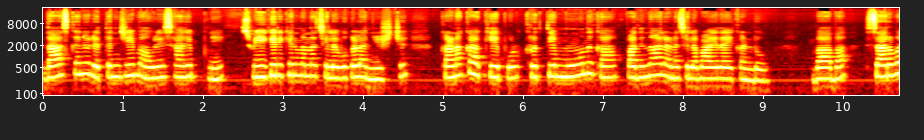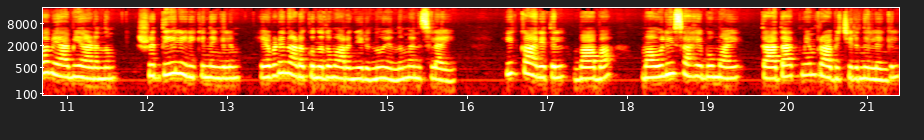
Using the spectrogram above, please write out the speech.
ദാസ്കനു രത്തൻജി മൗലി സാഹിബിനെ സ്വീകരിക്കാൻ വന്ന ചിലവുകൾ അന്വേഷിച്ച് കണക്കാക്കിയപ്പോൾ കൃത്യം മൂന്ന് കാ പതിനാലണ ചിലവായതായി കണ്ടു. ബാബ സർവവ്യാപിയാണെന്നും ശ്രുതിയിൽ ഇരിക്കുന്നെങ്കിലും എവിടെ നടക്കുന്നതും അറിഞ്ഞിരുന്നു എന്നും മനസ്സിലായി. ഇക്കാര്യത്തിൽ ബാബ മൗലി സാഹിബുമായി താതാത്മ്യം പ്രാപിച്ചിരുന്നില്ലെങ്കിൽ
